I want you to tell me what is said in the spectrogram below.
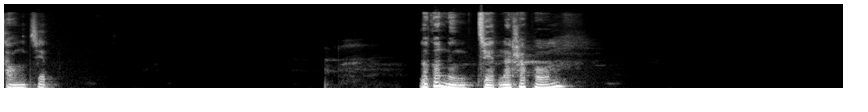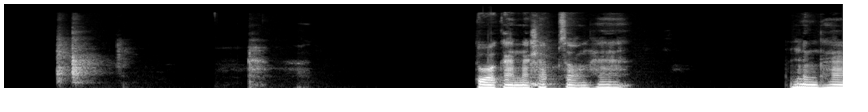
สองเจ็ด แล้วก็หนึ่งเจ็ดนะครับผม ตัวกันนะครับสองห้าหนึ่งห้า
